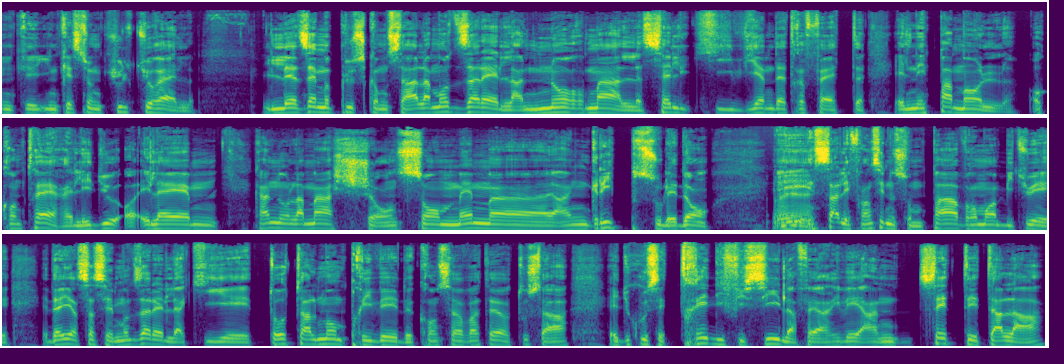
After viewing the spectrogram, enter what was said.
une question culturelle. Ils les aiment plus comme ça. La mozzarella normale, celle qui vient d'être faite, elle n'est pas molle. Au contraire, elle est dure. Elle est, quand on la mâche, on sent même euh, un grippe sous les dents. Et ça, les Français ne sont pas vraiment habitués. Et d'ailleurs, ça, c'est mozzarella qui est totalement privée de conservateurs, tout ça. Et du coup, c'est très difficile à faire arriver à cet état-là.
